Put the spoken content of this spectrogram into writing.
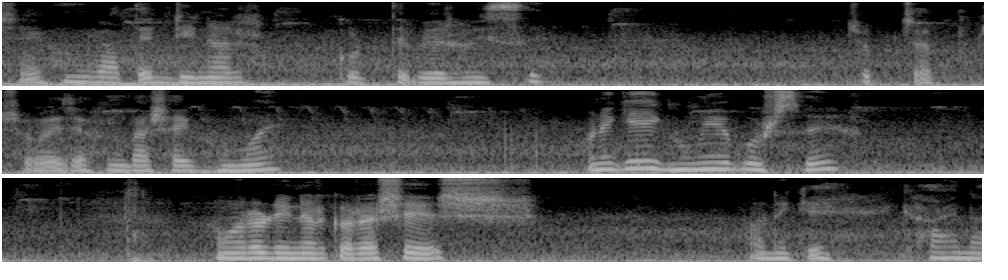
সে এখন রাতের ডিনার করতে বের হয়েছে। চুপচাপ সবাই যখন বাসায় ঘুমায়, অনেকেই ঘুমিয়ে পড়ছে। আমারও ডিনার করা শেষ। অনেকে খায় না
